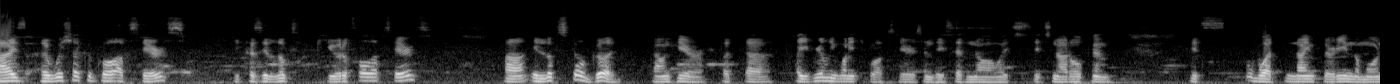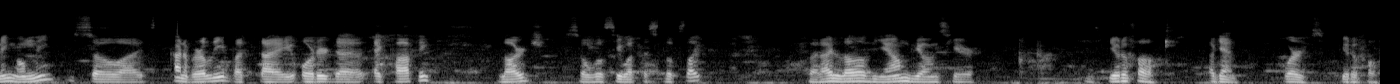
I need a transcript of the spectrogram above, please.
Guys, I wish I could go upstairs because it looks beautiful upstairs. Uh, it looks still good down here, but uh, I really wanted to go upstairs and they said no, it's it's not open. It's what 9:30 in the morning only, so uh, it's kind of early. But I ordered the egg coffee, large, so we'll see what this looks like. But I love the ambiance here. It's beautiful. Again, words, beautiful.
